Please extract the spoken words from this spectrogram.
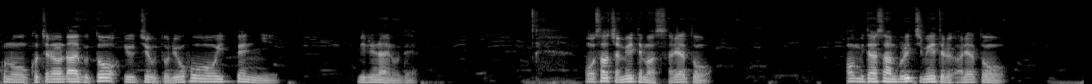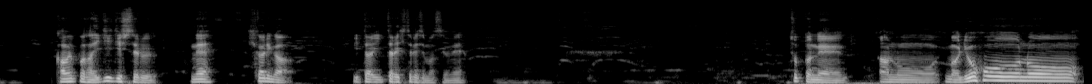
この、こちらのライブと YouTube と両方いっぺんに見れないので、お、さあちゃん見えてます。ありがとう。お、みたらさん、ブリッジ見えてる。ありがとう。カメッポさん、生き生きしてる。ね。光が、いたり、行ったり来たりしますよね。ちょっとね、あのー、今、両方の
